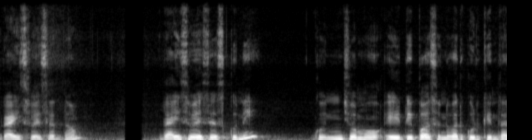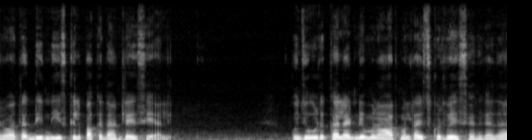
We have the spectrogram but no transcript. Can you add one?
రైస్ వేసేద్దాం. రైస్ వేసేసుకుని కొంచెము ఎయిటీ పర్సెంట్ వరకు ఉడికిన తర్వాత దీన్ని తీసుకెళ్ళి పక్క దాంట్లో వేసేయాలి. కొంచెం ఉడకాలండి. నార్మల్ రైస్ కూడా వేసాను కదా.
